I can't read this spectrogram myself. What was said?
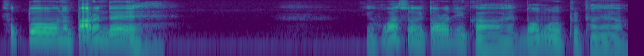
속도는 빠른데 호환성이 떨어지니까 너무 불편해요.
